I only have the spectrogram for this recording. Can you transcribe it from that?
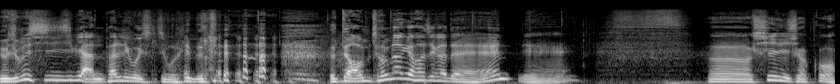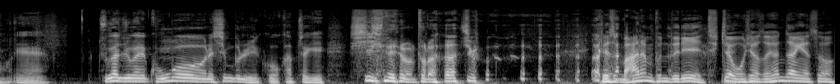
요즘은 시집이 안 팔리고 있을지 모르겠는데. 그때 엄청나게 화제가 된, 예. 어, 시인이셨고, 예. 중간중간에 공무원의 신분을 잃고 갑자기 시인으로 돌아가가지고. 그래서 많은 분들이 직접 오셔서 현장에서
